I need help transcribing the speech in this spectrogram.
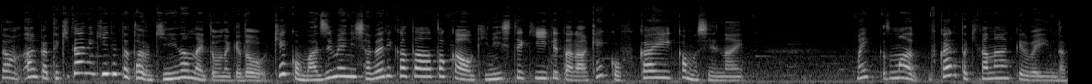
でもなんか適当に聞いてたら多分気にならないと思うんだけど結構真面目に喋り方とかを気にして聞いてたら結構不快かもしれない。まあ、まあ、不快だと聞かなければいいんだ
